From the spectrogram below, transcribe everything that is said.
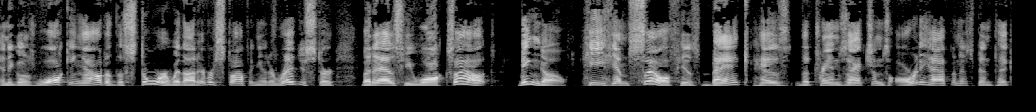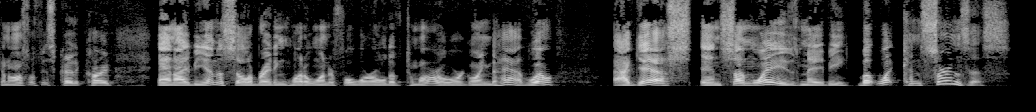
And he goes walking out of the store without ever stopping at a register. But as he walks out, bingo, he himself, his bank has the transactions already happened. It's been taken off of his credit card. And IBM is celebrating what a wonderful world of tomorrow we're going to have. Well, I guess, in some ways, maybe. But what concerns us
